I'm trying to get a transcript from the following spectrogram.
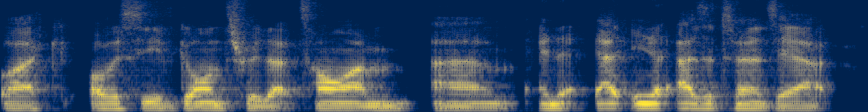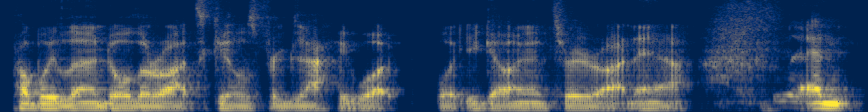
like obviously you've gone through that time, um, and uh, you know, as it turns out, probably learned all the right skills for exactly what what you're going through right now. And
